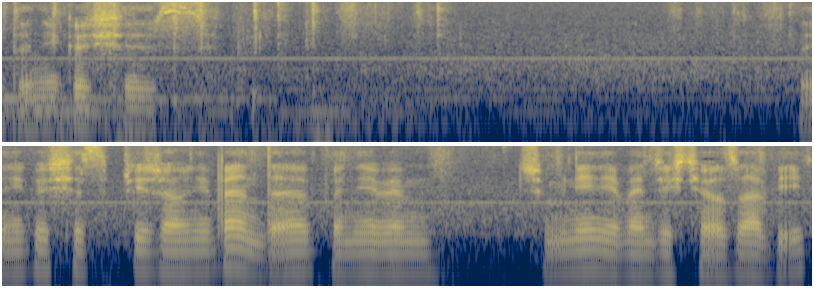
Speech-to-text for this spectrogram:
Do niego się z... Do niego się zbliżał nie będę, bo nie wiem, czy mnie nie będzie chciał zabić.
